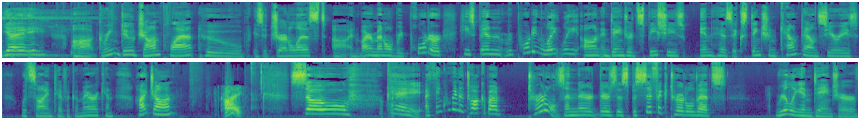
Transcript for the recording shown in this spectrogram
Yay! Uh, Green Dude John Platt, who is a journalist, uh, environmental reporter, he's been reporting lately on endangered species in his Extinction Countdown series with Scientific American. Hi, John. Hi. So, okay, I think we're going to talk about turtles, and there there's a specific turtle that's really in danger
